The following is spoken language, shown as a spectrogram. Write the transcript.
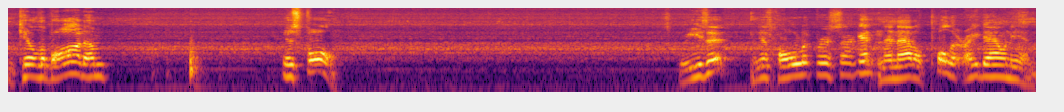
until the bottom is full. Squeeze it and just hold it for a second and then that'll pull it right down in.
